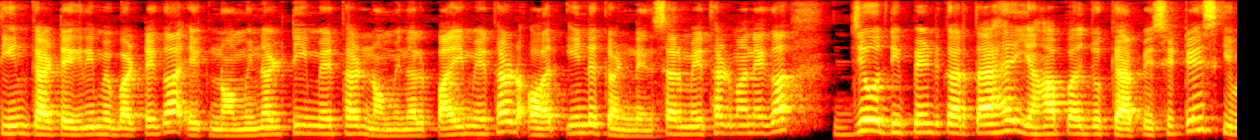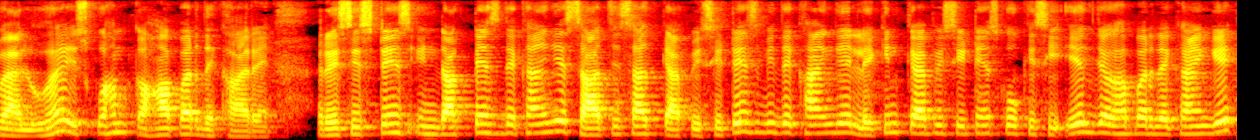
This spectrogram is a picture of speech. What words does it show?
तीन कैटेगरी में बटेगा। एक nominal T method, nominal pi method, और इंड कंडेंसर मेथड बनेगा, जो डिपेंड करता है यहाँ पर जो कैपेसिटेंस की वैल्यू है, इसको हम कहाँ पर दिखा रहे हैं। रेसिस्टेंस इंडक्टेंस दिखाएँगे, साथ ही साथ कैपेसिटेंस भी दिखाएँगे, लेकिन कैपेसिटेंस को किसी एक जगह पर दिखाएँगे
